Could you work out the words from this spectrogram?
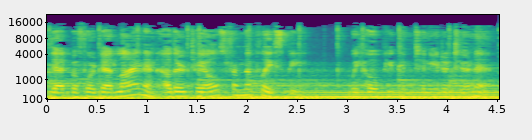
Dead Before Deadline, and other tales from the police beat. We hope you continue to tune in.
